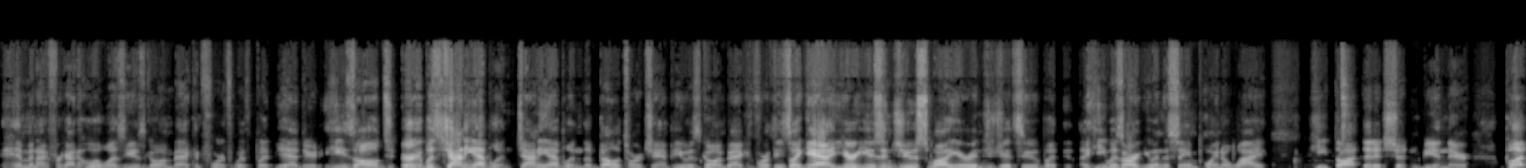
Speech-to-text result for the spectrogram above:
him and I forgot who it was he was going back and forth with, but yeah, dude, he's all or it was Johnny Eblen, Johnny Eblen, the Bellator champ. He was going back and forth. He's like, Yeah, you're using juice while you're in jujitsu, but uh, he was arguing the same point of why he thought that it shouldn't be in there. But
